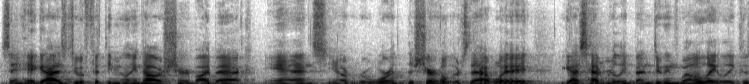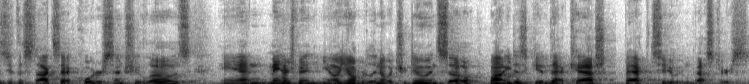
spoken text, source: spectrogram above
saying, hey guys, do a $50 million share buyback and, you know, reward the shareholders that way. You guys haven't really been doing well lately because the stock's at quarter century lows and management, you know, you don't really know what you're doing. So why don't you just give that cash back to investors?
